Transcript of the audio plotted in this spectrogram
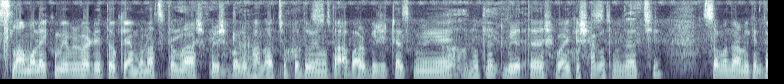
আসসালামু আলাইকুম এভরিবাডি তো কেমন আছো তোমরা? আশা করি সকলে ভালো আছো। প্রতিবারের মতো আবার ভিডিও টাস্ক নিয়ে নতুন একটা ভিডিওতে সবাইকে স্বাগত জানাচ্ছি। সো বন্ধুরা আমি কিন্তু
